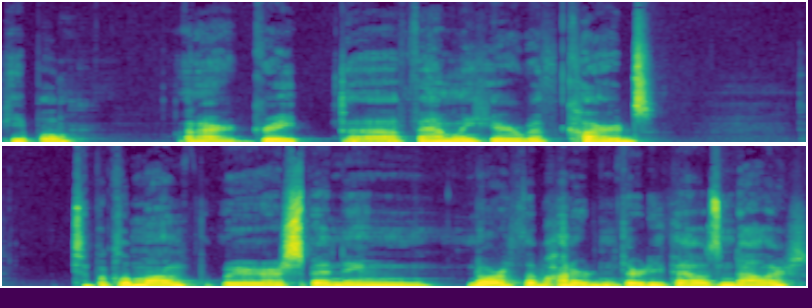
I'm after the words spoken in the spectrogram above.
people on our great uh, family here with cards. Typical month, we are spending north of $130,000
